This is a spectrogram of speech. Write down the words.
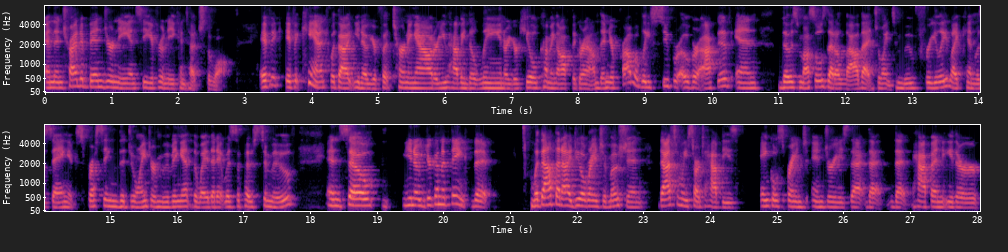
and then try to bend your knee and see if your knee can touch the wall. If it if it can't without, you know, your foot turning out or you having to lean or your heel coming off the ground, then you're probably super overactive in those muscles that allow that joint to move freely, like Ken was saying, expressing the joint or moving it the way that it was supposed to move. And so, you know, you're going to think that without that ideal range of motion, that's when we start to have these ankle sprain injuries that that that happen either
